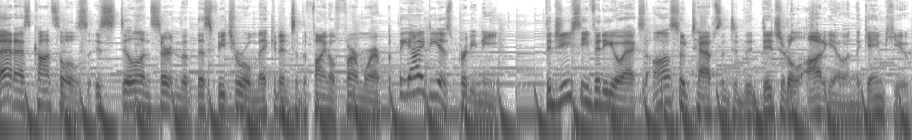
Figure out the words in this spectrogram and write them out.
Badass Consoles is still uncertain that this feature will make it into the final firmware, but the idea is pretty neat. The GC Video X also taps into the digital audio in the GameCube.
